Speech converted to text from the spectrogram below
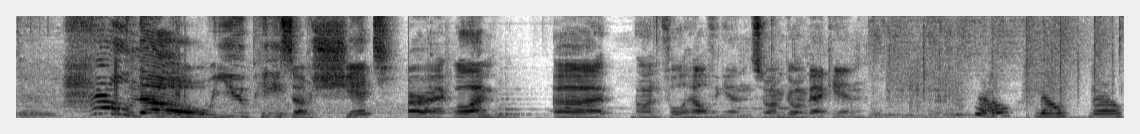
Dude. Hell no! You piece of shit! Alright, well, I'm uh, on full health again, so I'm going back in. No, no, no,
